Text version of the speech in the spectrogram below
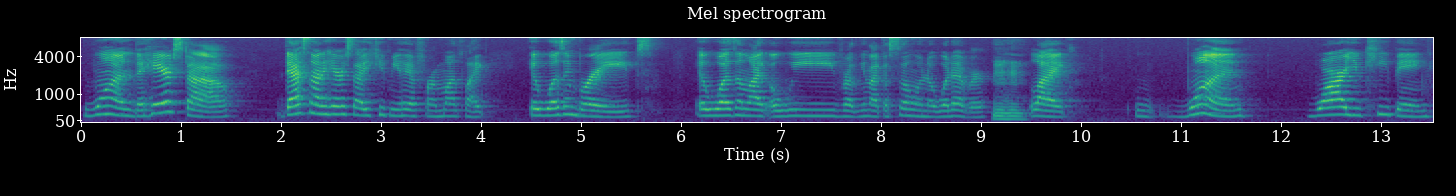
one, the hairstyle, that's not a hairstyle you keep in your hair for a month. Like, it wasn't braids. It wasn't like a weave or like a sewing or whatever. Like, one, why are you keeping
